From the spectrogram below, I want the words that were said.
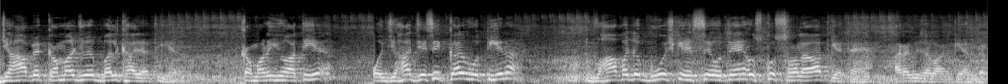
जहाँ पे कमर जो है, बल खा जाती है। कमर यूँ आती है, और जहाँ जैसी कर्व होती है ना तो वहाँ पर जो गोश्त के हिस्से होते हैं, उसको सलात कहते हैं, अरबी ज़बान के अंदर।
